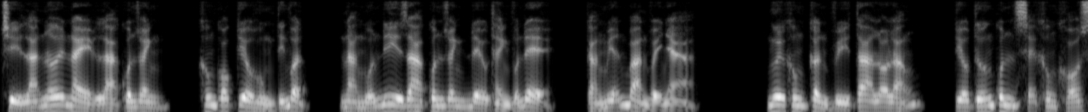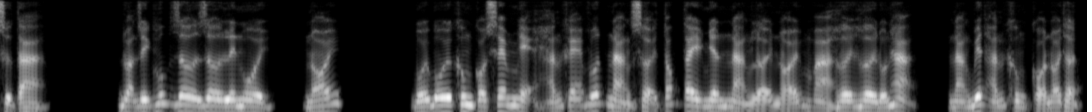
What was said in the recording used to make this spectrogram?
Chỉ là nơi này là quân doanh, không có kiều hùng tín vật, nàng muốn đi ra quân doanh đều thành vấn đề, càng miễn bàn về nhà. Ngươi không cần vì ta lo lắng, tiêu tướng quân sẽ không khó xử ta. Đoạn dịch húc dơ dơ lên ngôi, nói. Bối bối không có xem nhẹ hắn khẽ vuốt nàng sợi tóc tay nhân nàng lời nói mà hơi hơi đốn hạ, nàng biết hắn không có nói thật.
